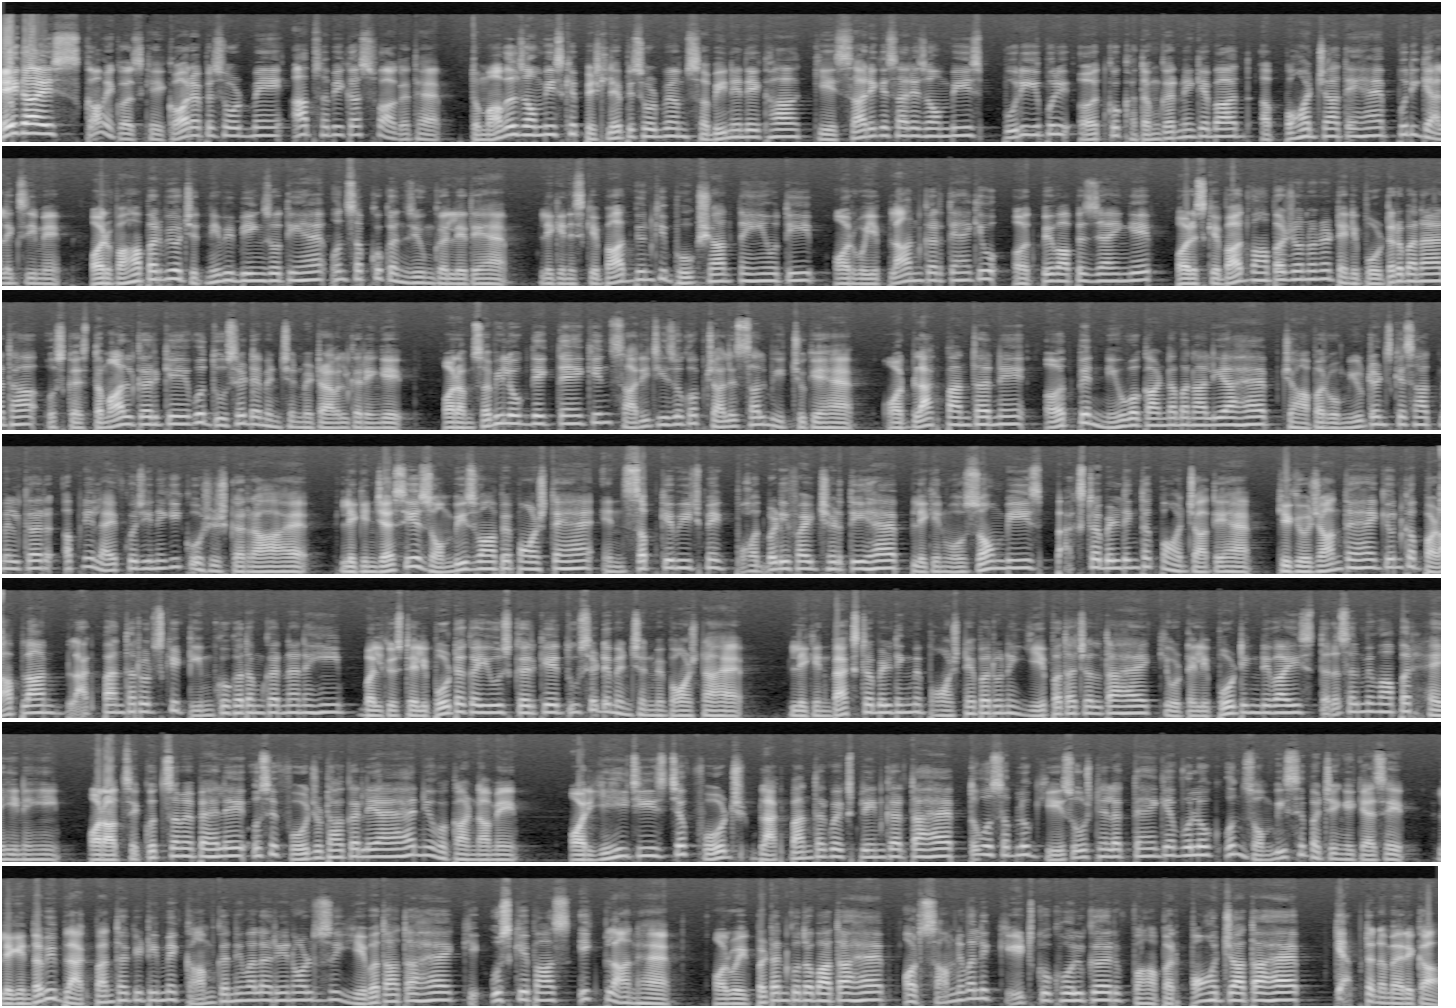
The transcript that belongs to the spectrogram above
Hey guys comic verse के एक और एपिसोड में आप सभी का स्वागत है। तो मार्वल जॉम्बीज के पिछले एपिसोड में हम सभी ने देखा कि सारे के सारे जॉम्बीज पूरी की पूरी अर्थ को खत्म करने के बाद अब पहुँच जाते हैं पूरी गैलेक्सी में। और वहाँ पर भी वो जितनी भी बींग्स होती हैं, उन सबको कंज्यूम कर लेते हैं। लेकिन इसके बाद भी उनकी भूख शांत नहीं होती और वो ये प्लान करते हैं कि वो अर्थ पे वापस जाएँगे। और इसके बाद वहाँ पर जो उन्होंने टेलीपोर्टर बनाया था, उसका इस्तेमाल करके वो दूसरे डायमेंशन में ट्रैवल करेंगे। और हम सभी लोग देखते हैं कि इन सारी चीज़ों को अब 40 साल बीत चुके हैं और ब्लैक पैंथर ने अर्थ पे न्यू वकांडा बना लिया है, जहाँ पर वो म्यूटेंट्स के साथ मिलकर अपनी लाइफ को जीने की कोशिश कर रहा है। लेकिन जैसे ये जॉम्बीज वहाँ पे पहुँचते हैं, इन सब के बीच में एक बहुत बड़ी फाइट छिड़ती है, लेकिन वो जॉम्बीज बैक्स्टर बिल्डिंग तक पहुँच जाते हैं, क्योंकि वो जानते हैं कि उनका बड़ा प्लान ब्लैक पैंथर और उसकी टीम को खत्म करना नहीं, बल्कि उस टेलीपोर्टर का यूज़ करके दूसरे डिमेंशन में पहुँचना है। लेकिन बैक्स्टर बिल्डिंग में पहुँचने पर उन्हें यह पता चलता है कि वो टेलीपोर्टिंग डिवाइस दरअसल में वहाँ पर है ही नहीं। और आज से कुछ समय पहले उसे फोर्ज उठाकर ले आया है न्यू वकांडा में। और यही चीज़ जब फोर्ज ब्लैक पैंथर को एक्सप्लेन करता है तो वो सब लोग ये सोचने लगते हैं कि वो लोग उन जॉम्बीज से बचेंगे कैसे। लेकिन तभी ब्लैक पैंथर की टीम में काम करने वाला रेनॉल्ड उसे ये बताता है कि उसके पास एक प्लान है। और वो एक बटन को दबाता है और सामने वाले गेट्स को खोलकर वहाँ पर पहुँच जाता है कैप्टन अमेरिका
